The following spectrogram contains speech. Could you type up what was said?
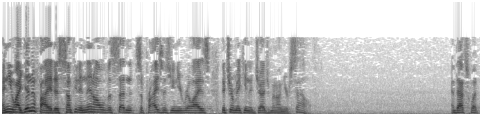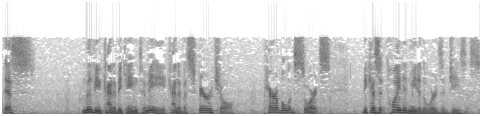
and you identify it as something, and then all of a sudden it surprises you and you realize that you're making a judgment on yourself. And that's what this movie kind of became to me kind of a spiritual parable of sorts because it pointed me to the words of Jesus.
